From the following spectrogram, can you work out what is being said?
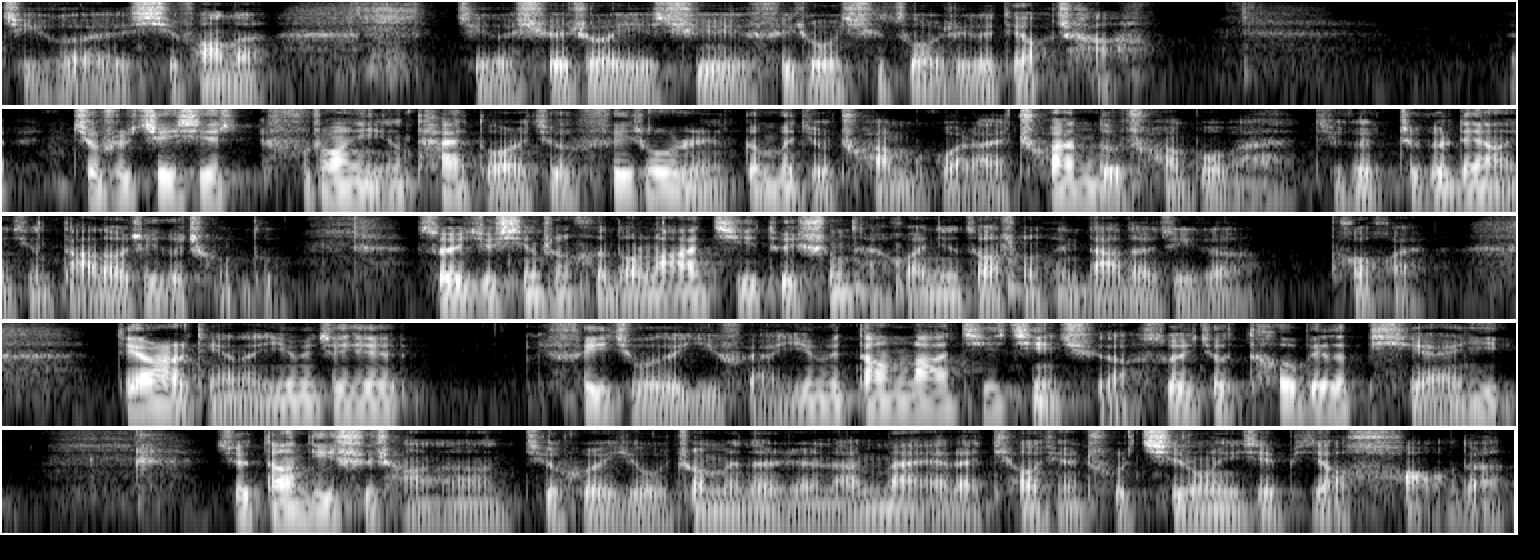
这个西方的这个学者也去非洲去做这个调查，就是这些服装已经太多了，就非洲人根本就穿不过来，穿都穿不完，这个这个量已经达到这个程度，所以就形成很多垃圾，对生态环境造成很大的这个破坏。第二点呢，因为这些废旧的衣服呀，因为当垃圾进去的，所以就特别的便宜，就当地市场上就会有专门的人来卖，来挑选出其中一些比较好的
